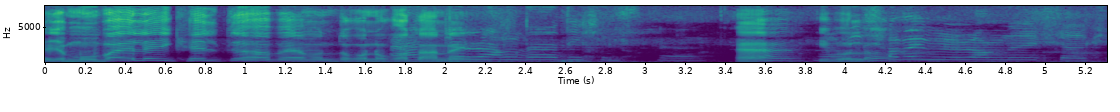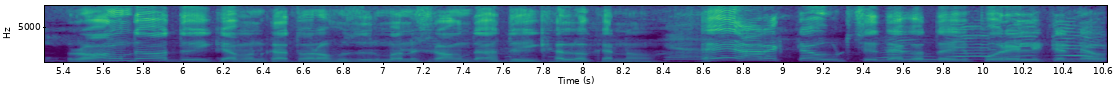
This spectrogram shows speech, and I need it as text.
এই যে মোবাইলেই খেলতে হবে এমন তো কোনো কথা নেই। হ্যাঁ? কি বলো? সবাই রং দেওয়া দুই কেমন খা তোমরা হুজুর মানুষ রং দেওয়া দুই খেলো কেন? এই আরেকটা উঠছে দেখো তো এই পরেলিটা নাও।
